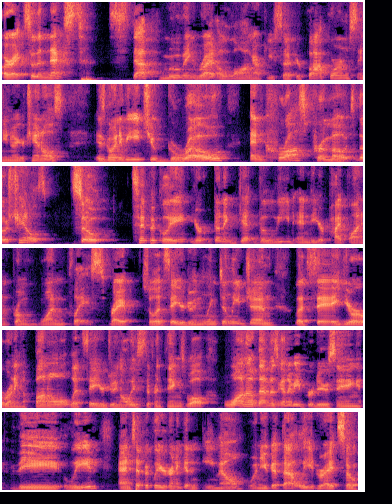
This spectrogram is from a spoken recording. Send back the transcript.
All right. So the next step, moving right along after you set up your platforms and you know your channels, is going to be to grow and cross promote those channels. So typically you're going to get the lead into your pipeline from one place, right? So let's say you're doing LinkedIn lead gen. Let's say you're running a funnel. Let's say you're doing all these different things. Well, one of them is going to be producing the lead. And typically you're going to get an email when you get that lead, right? So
